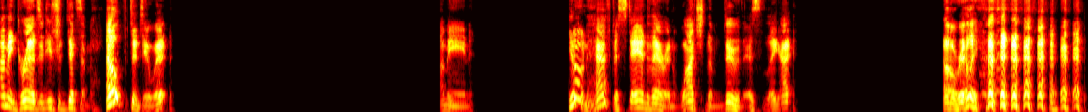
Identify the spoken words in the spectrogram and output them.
I mean, granted, you should get some help to do it. I mean, you don't have to stand there and watch them do this. Like, I. Oh, really?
